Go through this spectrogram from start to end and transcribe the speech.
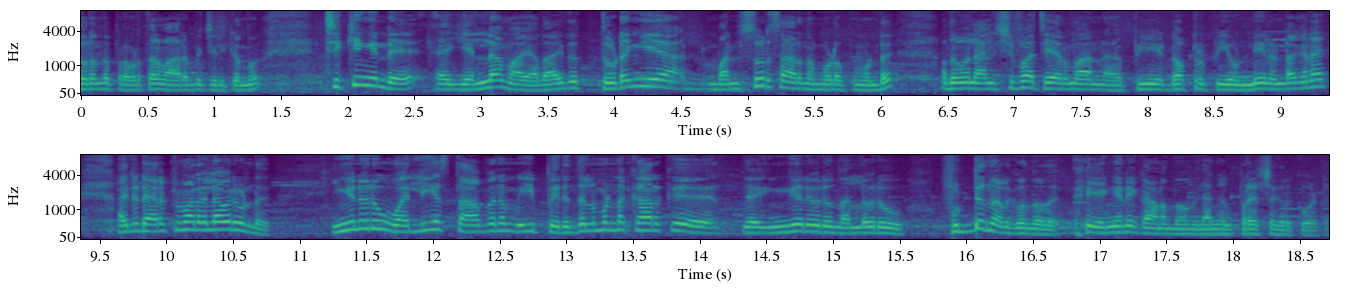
തുറന്ന് പ്രവർത്തനം ആരംഭിച്ചിരിക്കുന്നു. ചിക്കിങ്ങിന്റെ എല്ലാമായി അതായത് തുടങ്ങിയ മൻസൂർ സാർ നമ്മോടൊപ്പമുണ്ട്. അതുപോലെ Alshifa chairman P doctor P ഉണ്ണീനുണ്ട്. അങ്ങനെ അതിന്റെ ഡയറക്ടർമാരെല്ലാവരും ഉണ്ട് ഇങ്ങനൊരു വലിയ സ്ഥാപനം ഈ പെരിന്തൽമണ്ണക്കാർക്ക് ഇങ്ങനെ ഒരു നല്ലൊരു ഫുഡ് നൽകുന്നത് എങ്ങനെ കാണുന്നു ഞങ്ങൾ പ്രേക്ഷകർക്ക് വേണ്ടി.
